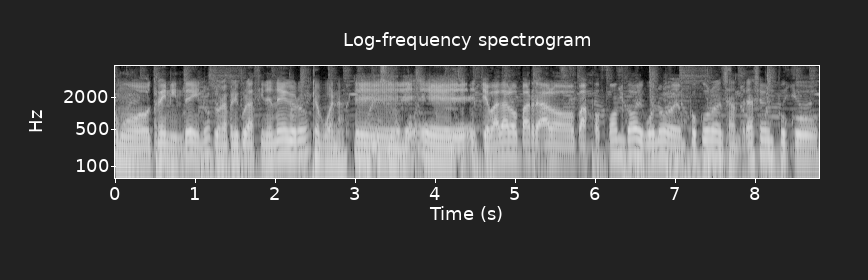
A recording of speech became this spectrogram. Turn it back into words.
como Training Day, ¿no? Que es una película de cine negro. Qué buena. eh, eh, llevada a los, bar- a los bajos fondos y bueno, un poco en San Andreas ve un poco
